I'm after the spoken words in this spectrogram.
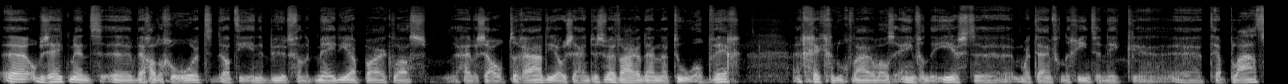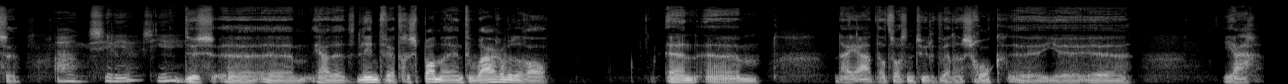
Uh, op een zeker moment, uh, we hadden gehoord dat hij in de buurt van het Mediapark was. Hij zou op de radio zijn, dus wij waren daar naartoe op weg. En gek genoeg waren we als een van de eerste, eh, Martijn van der Grient en ik, ter plaatse. Oh, serieus? Jee. Dus ehm, ja, het lint werd gespannen en toen waren we er al. En ehm, nou ja, dat was natuurlijk wel een schok. je, ja,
